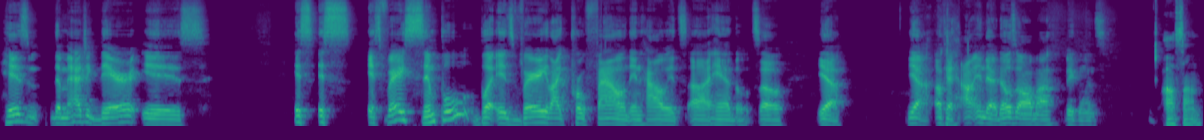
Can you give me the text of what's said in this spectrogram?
his the magic there is it's it's it's very simple, but it's very like profound in how it's uh, handled. So yeah, yeah. Okay, I'll end there. Those are all my big ones. Awesome,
